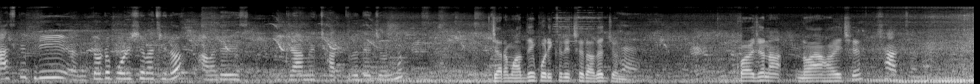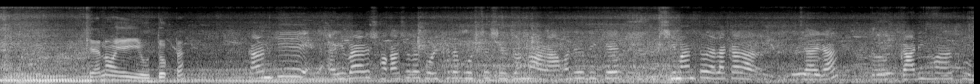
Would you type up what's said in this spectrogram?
আজকে ফ্রি টোটো পরিষেবা ছিল আমাদের গ্রামের ছাত্রদের জন্য। যারা মাধ্যমিক পরীক্ষা দিচ্ছে তাদের জন্য? হ্যাঁ। কয়জন নেওয়া হয়েছে? সাতজন। কেন এই উদ্যোগটা? কারণ কি এইবার সকাল সকাল পরীক্ষাটা পড়ছে সেজন্য আর আমাদের ওদিকে সীমান্ত এলাকা জায়গা তো গাড়ি হওয়ার খুব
